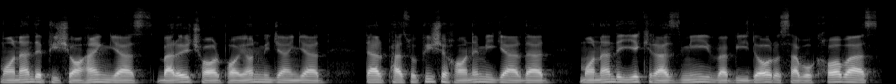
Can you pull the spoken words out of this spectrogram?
مانند پیشاهنگ است. برای چارپایان می جنگد در پس و پیش خانه می گردد مانند یک رزمی و بیدار و سبکخواب است.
